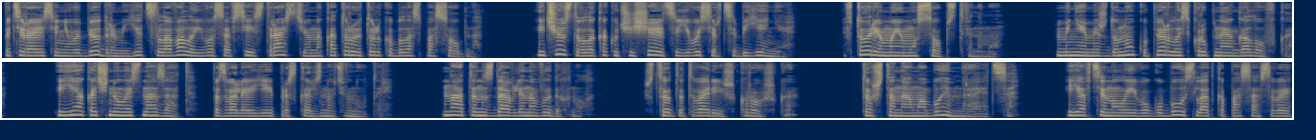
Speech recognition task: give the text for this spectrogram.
Потираясь о него бедрами, я целовала его со всей страстью, на которую только была способна, и чувствовала, как учащается его сердцебиение, вторя моему собственному. Мне между ног уперлась крупная головка, и я качнулась назад, позволяя ей проскользнуть внутрь. Натан сдавленно выдохнул. «Что ты творишь, крошка?» «То, что нам обоим нравится». Я втянула его губу, сладко посасывая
